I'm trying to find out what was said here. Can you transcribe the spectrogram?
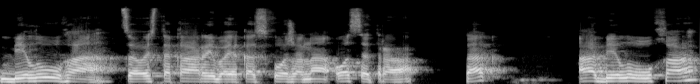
Білуга це ось така риба, яка схожа на осетра. Так? А білуха.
